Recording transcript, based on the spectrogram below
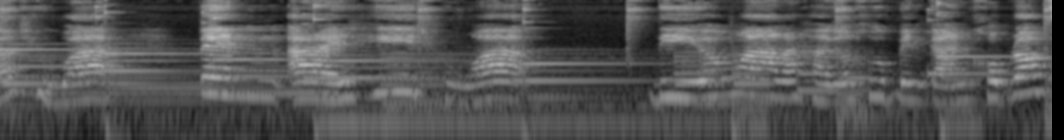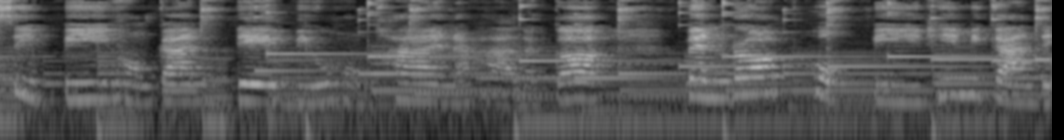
ก็ถือว่าเป็นอะไรที่ถือว่าดีมากๆนะคะ ก็คือเป็นการครบรอบ 4 ปีของการเดบิวต์ของค่ายนะคะ แล้วก็ เป็นรอบ 6 ปีที่มีการเด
